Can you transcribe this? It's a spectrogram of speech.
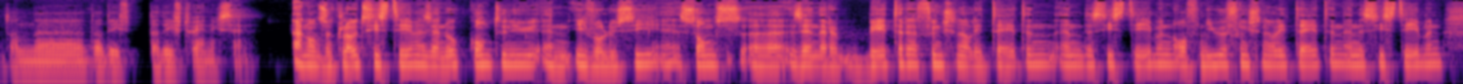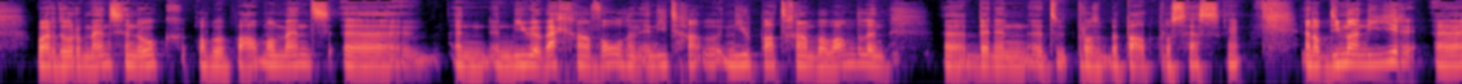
Dan, uh, dat, heeft, dat heeft weinig zin. En onze cloud-systemen zijn ook continu in evolutie. Soms uh, zijn er betere functionaliteiten in de systemen of nieuwe functionaliteiten in de systemen, waardoor mensen ook op een bepaald moment uh, een, een, nieuwe weg gaan volgen, een nieuw pad gaan bewandelen binnen het bepaald proces. Hè. En op die manier uh,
